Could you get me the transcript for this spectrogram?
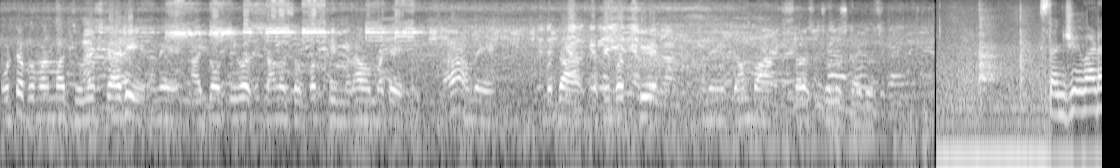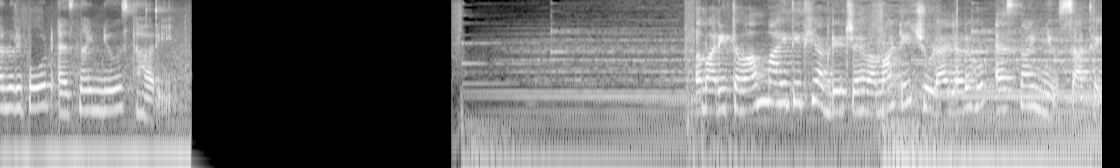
મોટા પ્રમાણમાં જુલુસ કાઢી અને આજનો દિવસ સાનો શપથથી મનાવવા માટે અમે બધા છે સંજય વાડાનો report S nine news Dhari. અમારી તમામ માહિતીથી અપડેટ રહેવા માટે જોડાયેલા રહો એસ નાઇન ન્યૂઝ સાથે.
